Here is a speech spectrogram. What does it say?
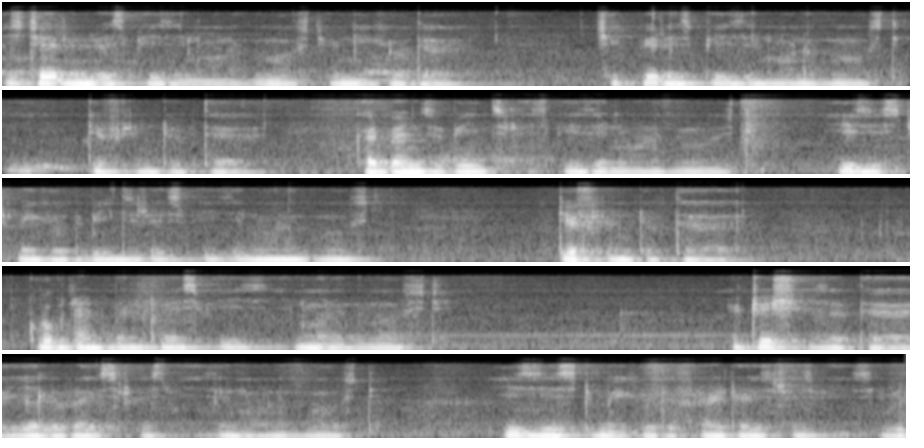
vegetarian recipes and one of the most unique of the chickpea recipes and one of the most different of the garbanzo beans recipes and one of the most easiest to make of the beans recipes and one of the most different of the coconut milk recipes and one of the most nutritious of the yellow rice recipes and one of the most easiest to make of the fried rice recipes. If you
